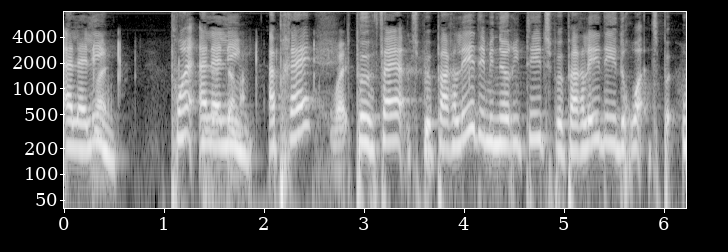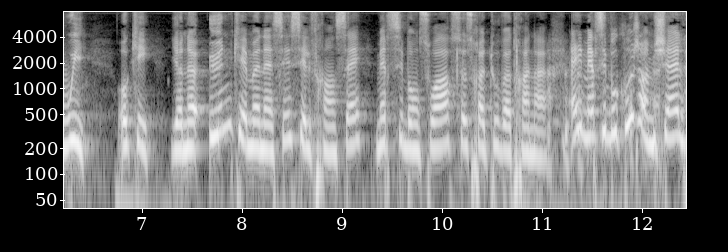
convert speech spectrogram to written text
à la ligne. Point à la ligne. Après, tu peux faire, tu peux parler des minorités, tu peux parler des droits, tu peux, oui, OK, il y en a une qui est menacée, c'est le français. Merci, bonsoir, ce sera tout votre honneur. Hey, merci beaucoup, Jean-Michel.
